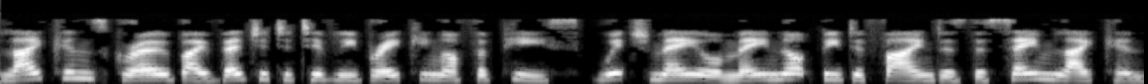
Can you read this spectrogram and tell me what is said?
Lichens grow by vegetatively breaking off a piece, which may or may not be defined as the same lichen,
